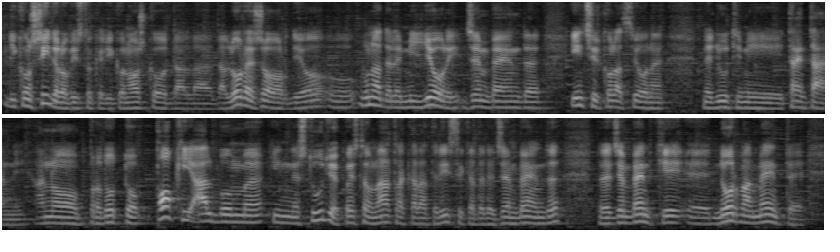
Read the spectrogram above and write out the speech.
li considero, visto che li conosco dal, dal loro esordio, una delle migliori jam band in circolazione negli ultimi 30 anni. Hanno prodotto pochi album in studio e questa è un'altra caratteristica delle jam band, delle jam band che eh, normalmente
